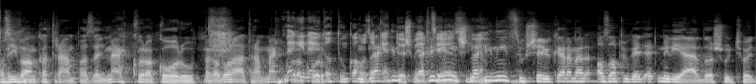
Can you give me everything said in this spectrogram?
az Ivanka Trump az egy mekkora korrupt, meg a Donald Trump mekkora Megint korrupt. eljutottunk ahhoz a Nekik- kettős nekik mércéhez, nincs, igen. nekik nincs szükségük erre, mert az apjuk egy, egy milliárdos, úgyhogy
